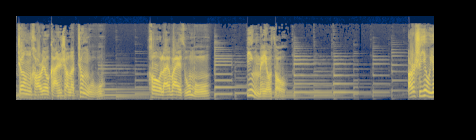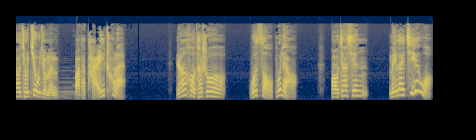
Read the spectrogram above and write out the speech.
正好又赶上了正午。后来外祖母并没有走，而是又要求舅舅们把他抬出来。然后他说：“我走不了，保家仙没来接我。”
